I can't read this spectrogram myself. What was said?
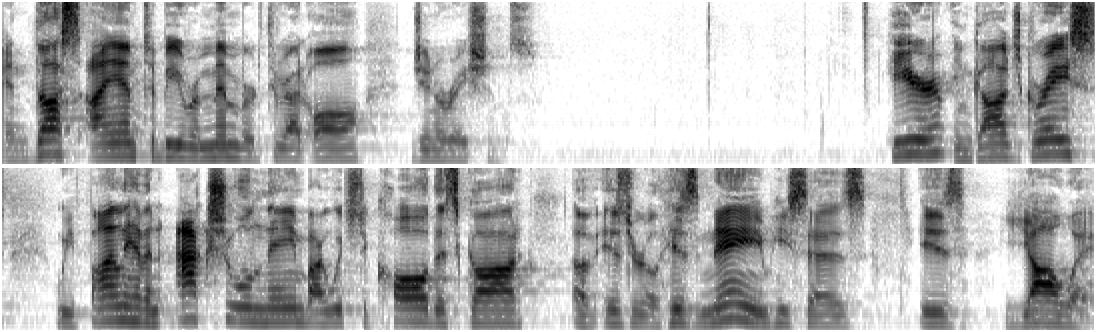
and thus I am to be remembered throughout all generations. Here, in God's grace, we finally have an actual name by which to call this God of Israel. His name, he says, is Yahweh,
